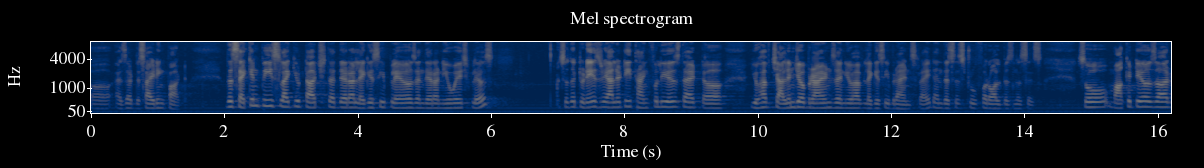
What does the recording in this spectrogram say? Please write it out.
uh, as a deciding part. The second piece, like you touched, that there are legacy players and there are new age players. So the today's reality, thankfully, is that uh, you have challenger brands and you have legacy brands, right? And this is true for all businesses. So marketeers are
